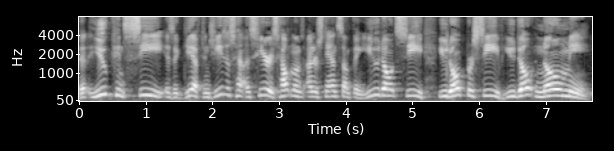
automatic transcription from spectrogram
That you can see is a gift. And Jesus is here, is helping them understand something. You don't see, you don't perceive, you don't know me.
